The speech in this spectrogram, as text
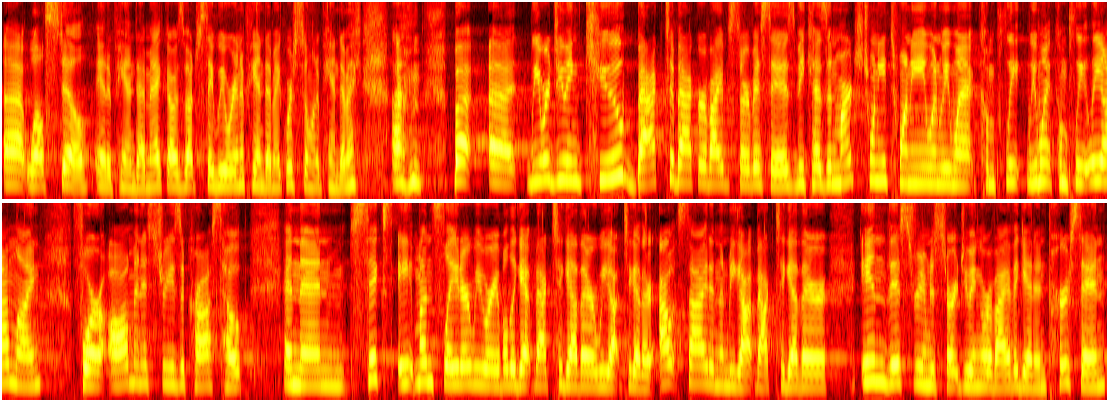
uh, well, still in a pandemic. I was about to say we were in a pandemic. We're still in a pandemic. Um, but uh, we were doing two back-to-back Revive services because in March 2020, when we went complete, we went completely online for all ministries across Hope. And then six, eight months later, we were able to get back together. We got together outside, and then we got back together in this room to start doing a Revive again in person.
